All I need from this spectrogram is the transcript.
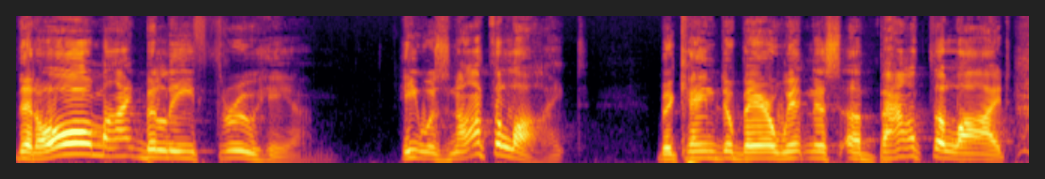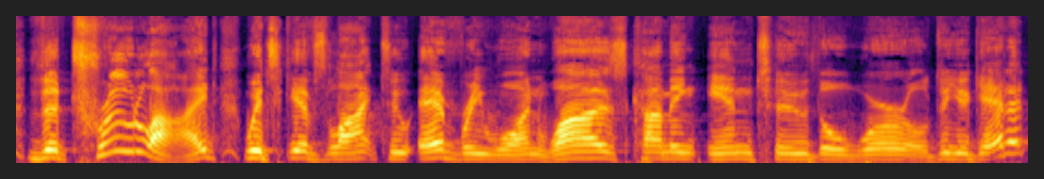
that all might believe through him. He was not the light, but came to bear witness about the light. The true light, which gives light to everyone, was coming into the world. Do you get it?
